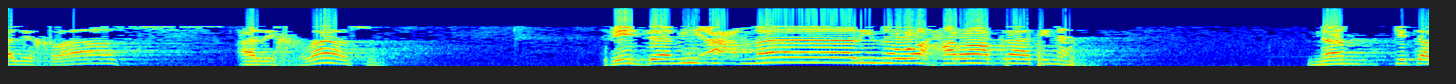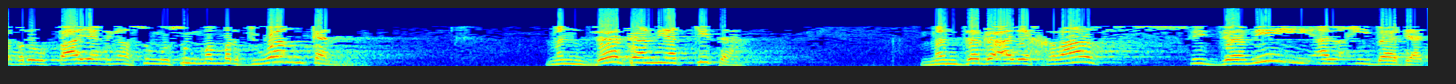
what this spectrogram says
al-ikhlas, al-ikhlas fi jami' a'malina wa harakatina. Nam kita berupaya dengan sungguh-sungguh memperjuangkan menjaga niat kita, menjaga al-ikhlas di jami'i al-ibadat,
